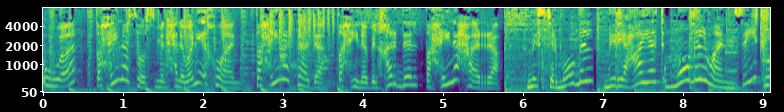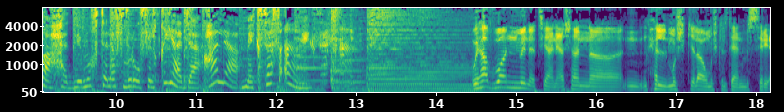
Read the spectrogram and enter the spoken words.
وطحينة صوص من حلواني إخوان. طحينة سادة. طحينة بالخردل. طحينة حارة. Mister Mobil برعاية Mobil One زيت واحد لمختلف ظروف القيادة على Mix FM. we have 1 minute يعني عشان آه، نحل مشكلة أو مشكلتين بالسريع.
